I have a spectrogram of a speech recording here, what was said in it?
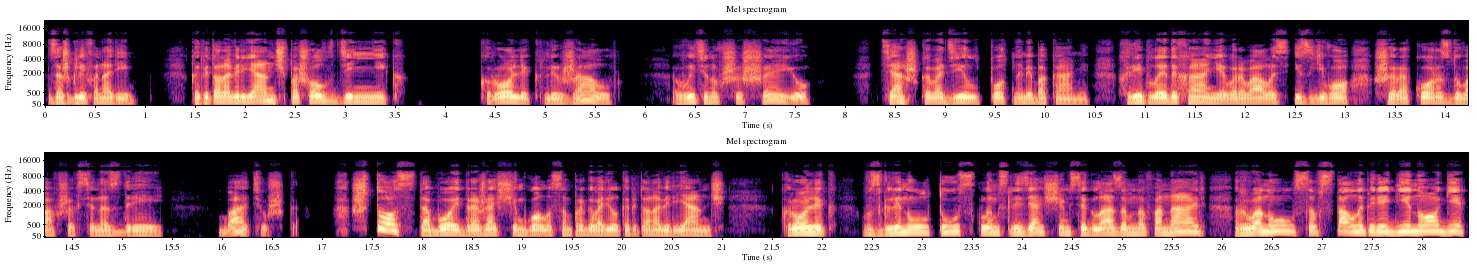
зажгли фонари. Капитан Аверьяныч пошел в денник. Кролик лежал, вытянувши шею, тяжко водил потными боками. Хриплое дыхание вырывалось из его широко раздувавшихся ноздрей. «Батюшка, что с тобой?» — дрожащим голосом проговорил капитан Аверьяныч. Кролик взглянул тусклым, слезящимся глазом на фонарь, рванулся, встал на передние ноги,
